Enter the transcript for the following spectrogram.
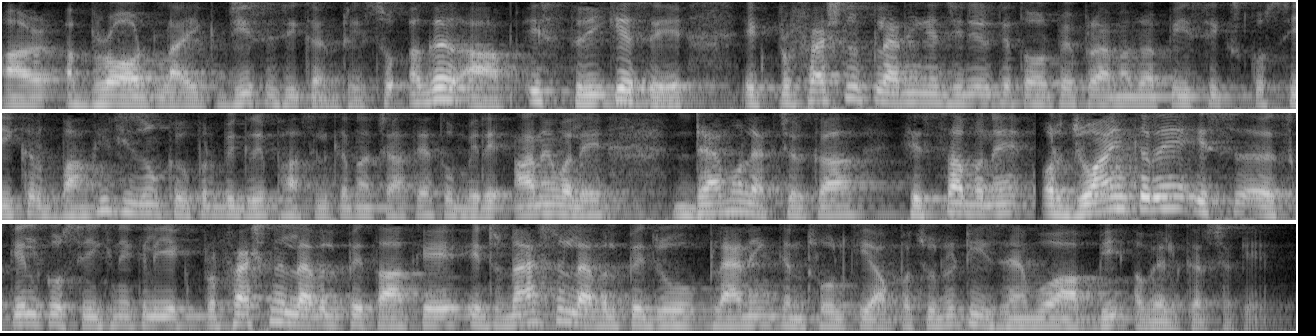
or abroad like GCC countries. So, अगर आप इस तरीके से एक प्रोफेशनल प्लानिंग इंजीनियर के तौर पे प्राइमरा पी सिक्स को सीखकर बाकी चीज़ों के ऊपर भी ग्रिप हासिल करना चाहते हैं तो मेरे आने वाले डेमो लेक्चर का हिस्सा बने और ज्वाइन करें इस स्किल को सीखने के लिए एक प्रोफेशनल लेवल पे ताकि इंटरनेशनल लेवल पे जो प्लानिंग कंट्रोल की अपॉर्चुनिटीज़ हैं वो आप भी अवेल कर सकें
